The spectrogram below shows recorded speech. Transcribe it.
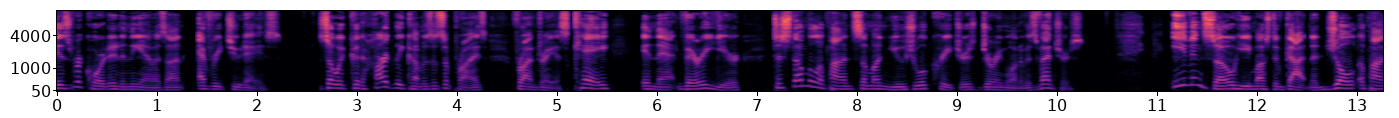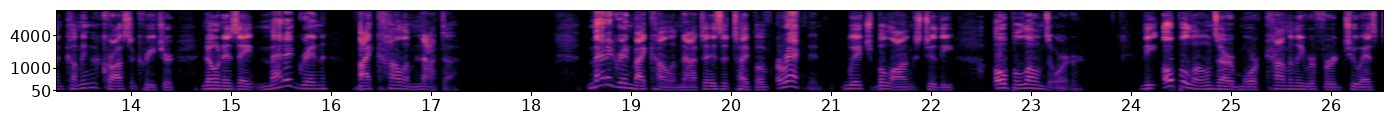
is recorded in the Amazon every two days. So it could hardly come as a surprise for Andreas Kay in that very year to stumble upon some unusual creatures during one of his ventures. Even so he must have gotten a jolt upon coming across a creature known as a Metagryne bicolumnata. Metagryne bicolumnata is a type of arachnid which belongs to the Opiliones order. The Opiliones are more commonly referred to as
